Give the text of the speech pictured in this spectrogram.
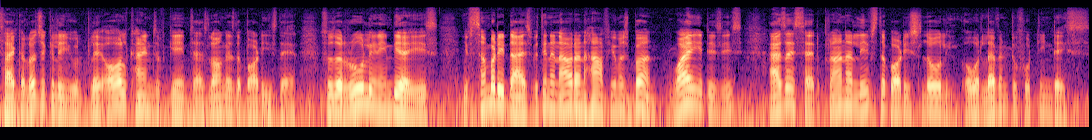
Psychologically, you will play all kinds of games as long as the body is there. So the rule in India is, if somebody dies within an hour and a half, you must burn. Why it is is, as I said, prana leaves the body slowly over eleven to fourteen days.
